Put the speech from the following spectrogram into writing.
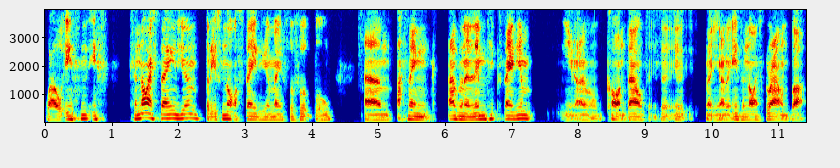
well, it's, it's it's a nice stadium, but it's not a stadium made for football. Um, I think as an Olympic stadium, you know, can't doubt it. It's a, it, you know, it is a nice ground, but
